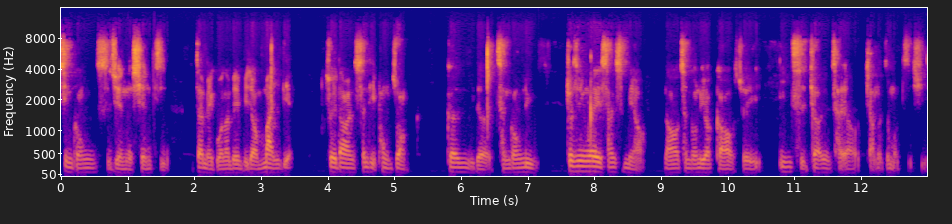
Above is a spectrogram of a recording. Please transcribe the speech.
进攻时间的限制，在美国那边比较慢一点，所以当然身体碰撞跟你的成功率，就是因为三十秒，然后成功率要高，所以因此教练才要讲的这么仔细。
